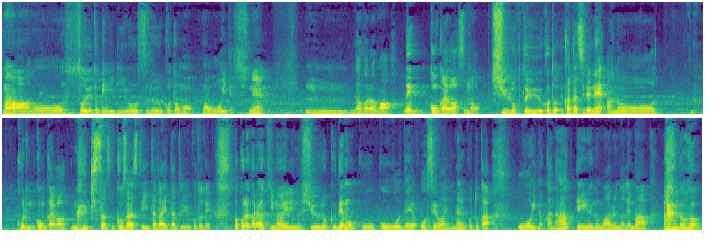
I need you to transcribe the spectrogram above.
まあ、あのそういう時に利用することも、まあ、多いですしね。うんだからまあで今回はその収録ということ形でね、あのーこれ今回は 来させていただいたということで、まあ、これからは気まりの収録でも高校でお世話になることが多いのかなっていうのもあるので、まあ、あの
